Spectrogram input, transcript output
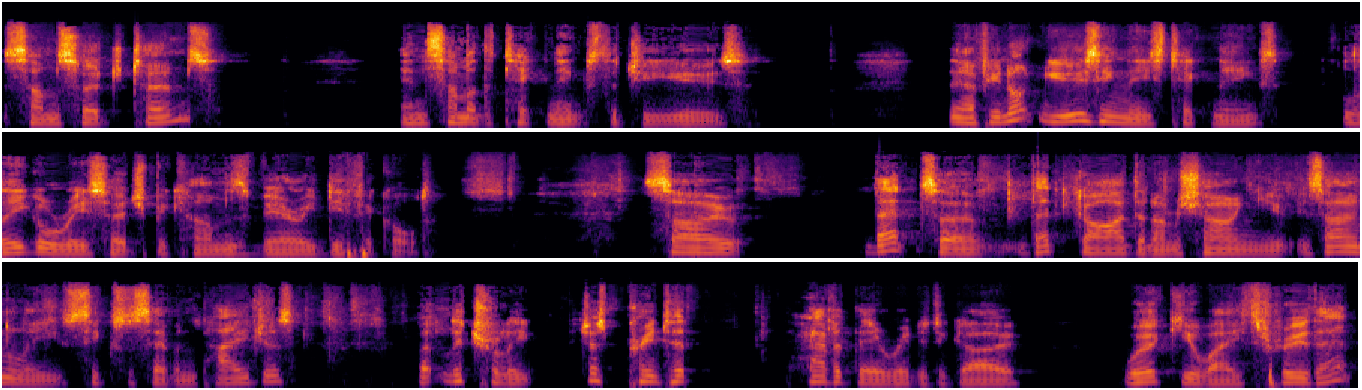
some search terms and some of the techniques that you use. Now, if you're not using these techniques, legal research becomes very difficult. So that uh, that guide that I'm showing you is only six or seven pages, but literally just print it, have it there ready to go, work your way through that.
